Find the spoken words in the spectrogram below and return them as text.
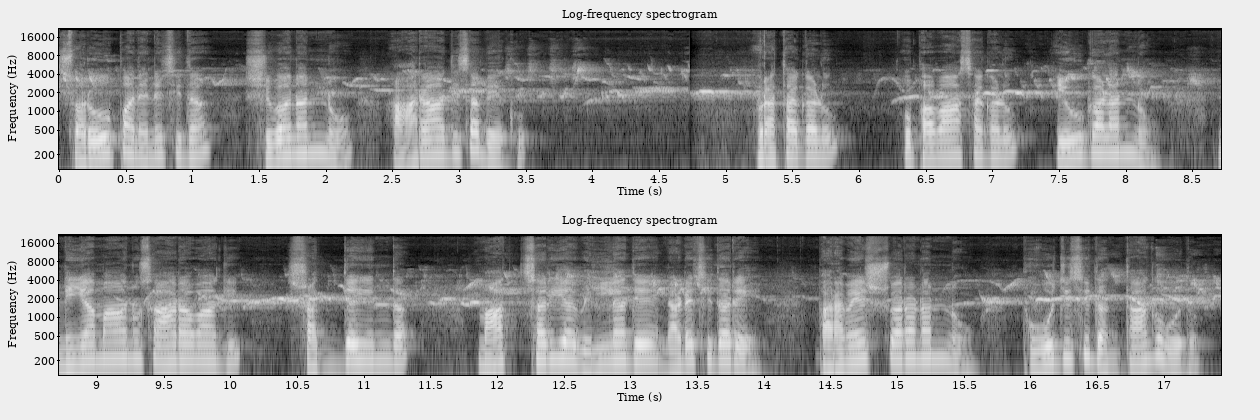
ಸ್ವರೂಪ ನೆನೆಸಿದ ಶಿವನನ್ನು ಆರಾಧಿಸಬೇಕು. ವ್ರತಗಳು, ಉಪವಾಸಗಳು ಇವುಗಳನ್ನು ನಿಯಮಾನುಸಾರವಾಗಿ ಶ್ರದ್ಧೆಯಿಂದ ಮಾತ್ಸರ್ಯವಿಲ್ಲದೆ ನಡೆಸಿದರೆ ಪರಮೇಶ್ವರನನ್ನು ಪೂಜಿಸಿದಂತಾಗುವುದು.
